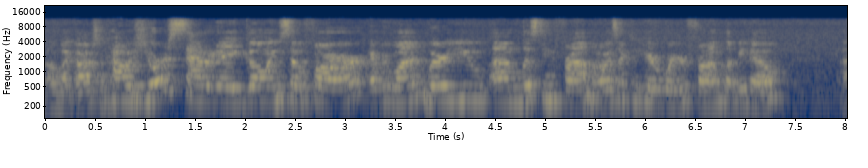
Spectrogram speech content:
Oh my gosh, and how is your Saturday going so far, everyone? Where are you um, listening from? I always like to hear where you're from. Let me know. Uh,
